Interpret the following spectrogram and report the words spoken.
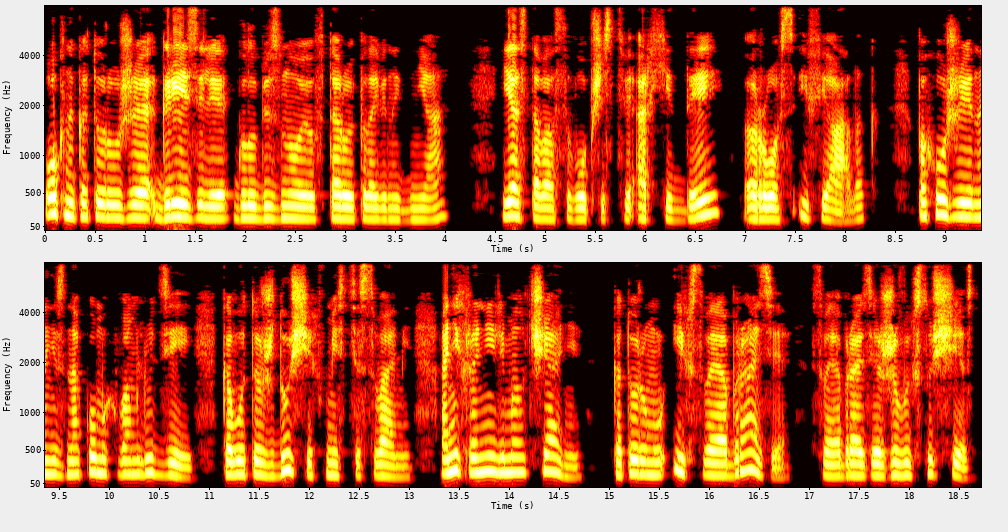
окна которой уже грезили голубизною второй половины дня. Я оставался в обществе орхидей, роз и фиалок, похожие на незнакомых вам людей, кого-то ждущих вместе с вами. Они хранили молчание, которому их своеобразие, своеобразие живых существ,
